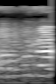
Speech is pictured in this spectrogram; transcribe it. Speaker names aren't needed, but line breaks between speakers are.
Amına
